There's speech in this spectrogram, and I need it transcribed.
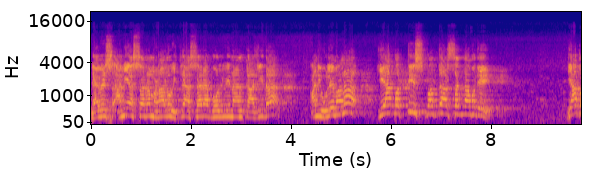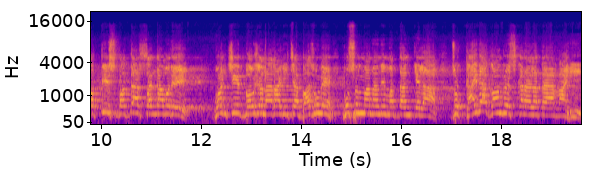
त्यावेळेस आम्ही असताना म्हणालो इथल्या असणाऱ्या मौलवीना आणि काजीदा आणि उलेमाना या बत्तीस मतदारसंघामध्ये या बत्तीस मतदारसंघामध्ये वंचित बहुजन आघाडीच्या बाजूने मुसलमानांनी मतदान केला. जो कायदा काँग्रेस करायला तयार नाही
